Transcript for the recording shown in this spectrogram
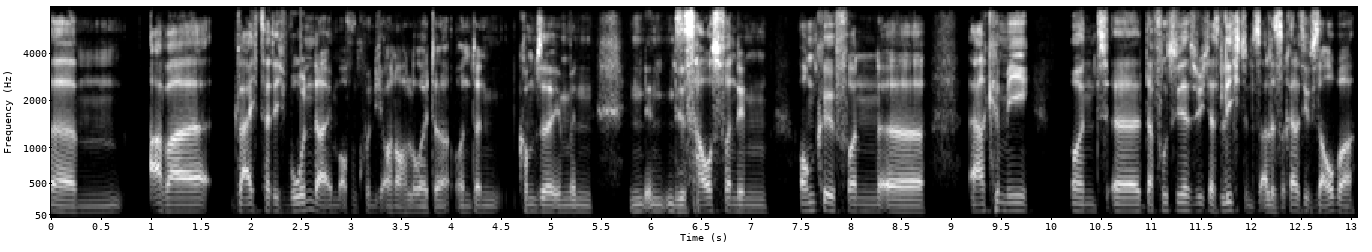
Ähm, aber gleichzeitig wohnen da eben offenkundig auch noch Leute und dann kommen sie eben in, in, in dieses Haus von dem Onkel von äh, Alchemy und äh, da funktioniert natürlich das Licht und ist alles relativ sauber.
